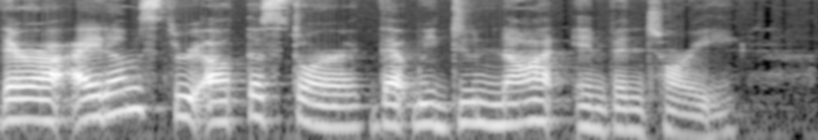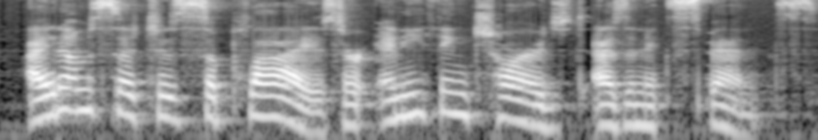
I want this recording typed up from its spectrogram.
There are items throughout the store that we do not inventory. Items such as supplies or anything charged as an expense,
